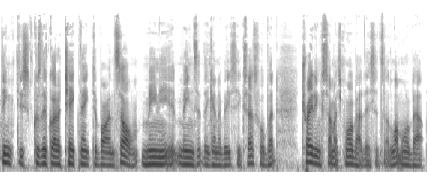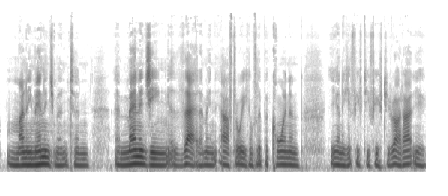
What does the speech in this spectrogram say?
think this because they've got a technique to buy and sell, meaning it means that they're going to be successful. But trading so much more about this. It's a lot more about money management and and managing that. I mean, after all, you can flip a coin and you're going to get 50 50 right, aren't you?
